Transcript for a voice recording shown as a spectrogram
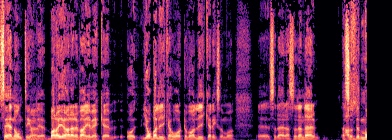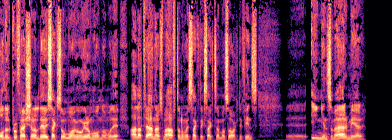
säga någonting om Nej. det. Bara göra det varje vecka och jobba lika hårt och vara lika liksom och eh, sådär. Alltså den där Alltså, Alltså- the model professional, det har ju sagt så många gånger om honom och det, alla tränare som har haft honom har sagt exakt samma sak. Det finns eh, ingen som är mer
